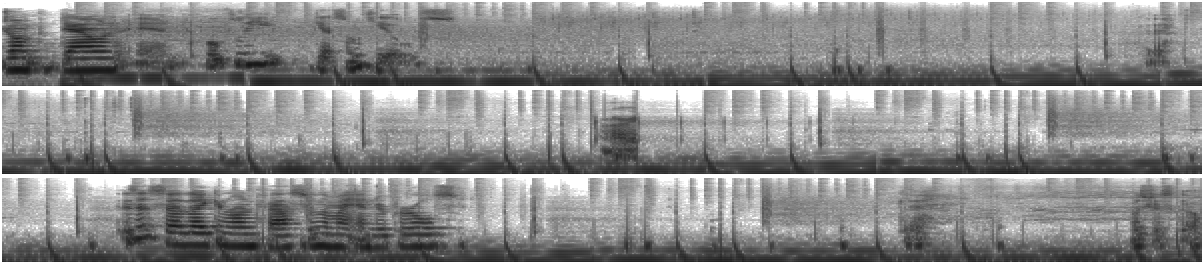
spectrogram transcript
jump down and hopefully get some kills. Said that I can run faster than my ender pearls? Okay. Let's just go.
